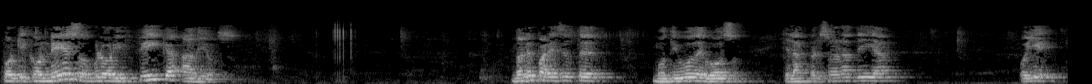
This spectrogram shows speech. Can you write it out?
Porque con eso glorifica a Dios. ¿No le parece a usted motivo de gozo que las personas digan, oye,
